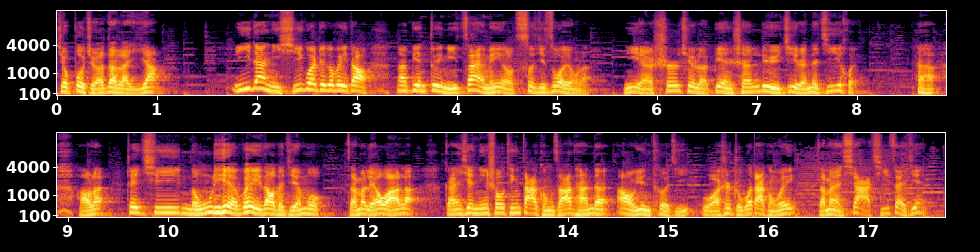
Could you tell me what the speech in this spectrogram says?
就不觉得了一样，一旦你习惯这个味道，那便对你再没有刺激作用了，你也失去了变身绿巨人的机会。哈哈，好了，这期浓烈味道的节目咱们聊完了，感谢您收听大孔杂谈的奥运特辑，我是主播大孔威，咱们下期再见。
